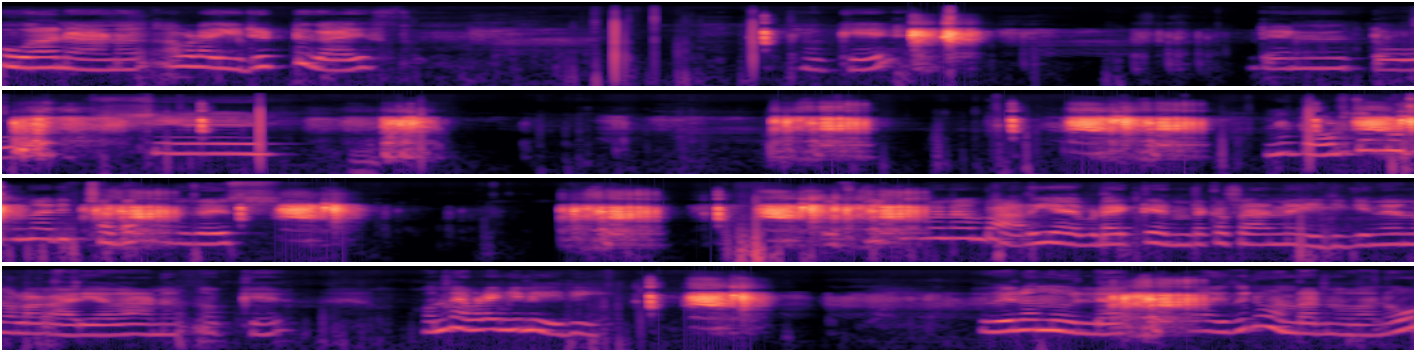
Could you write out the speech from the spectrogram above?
പോകാനാണ് അവിടെ ഇരുട്ട് ഗൈസ് ഓക്കെ. ടോർച്ച് ടോർച്ച് നോക്കുന്ന ഒരു ചടങ്ങാണ്. ഗൈസ് എത്തിക്കുമ്പോൾ അറിയാം എവിടെയൊക്കെ എന്തൊക്കെ സാധനം ഇരിക്കുന്നതെന്നുള്ള കാര്യം. അതാണ് ഓക്കെ ഒന്ന് എവിടെയെങ്കിലും ഇരി. ഇതിലൊന്നുമില്ല. ആ ഇതിനും ഉണ്ടായിരുന്നതാണ് ഓ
